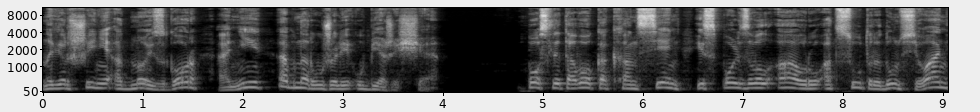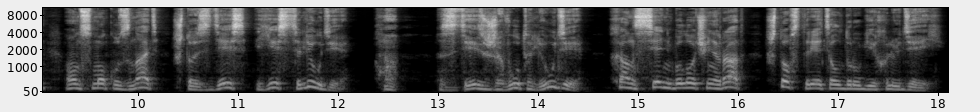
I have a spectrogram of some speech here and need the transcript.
на вершине одной из гор они обнаружили убежище. После того, как Хан Сень использовал ауру от сутры Дун Сюань, он смог узнать, что здесь есть люди. Ха, здесь живут люди? Хан Сень был очень рад, что встретил других людей.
